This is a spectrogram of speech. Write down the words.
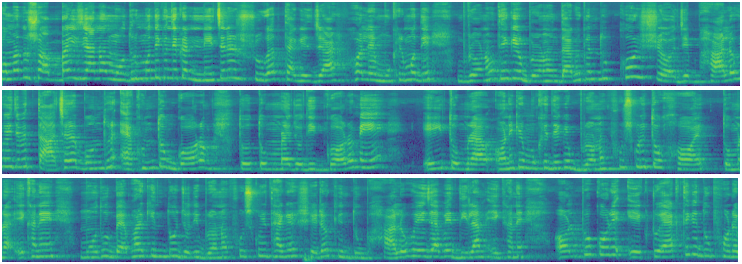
তোমরা তো সবাই জানো, মধুর মধ্যে কিন্তু একটা নেচারাল সুগার থাকে, যার ফলে মুখের মধ্যে ব্রণ থেকে ব্রণ দাগও কিন্তু খুব সহজে ভালো হয়ে যাবে। তাছাড়া বন্ধুরা, এখন তো গরম। তো তোমরা যদি গরমে এই তোমরা অনেকের মুখে দেখবে ব্রণ ফুসকুড়ি তো হয়। তোমরা এখানে মধু ব্যবহার কিন্তু যদি ব্রণ ফুসকুড়ি থাকে, সেটাও কিন্তু ভালো হয়ে যাবে। দিলাম এখানে অল্প করে একটু, এক থেকে দু ফোঁটা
